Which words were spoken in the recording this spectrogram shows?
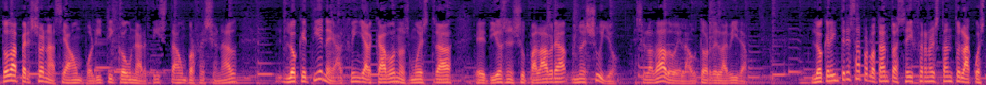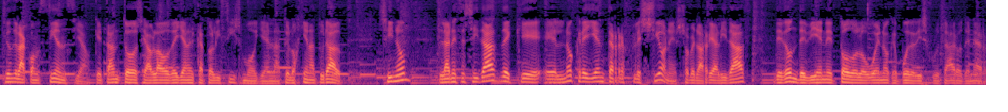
Toda persona, sea un político, un artista, un profesional, lo que tiene, al fin y al cabo, nos muestra eh, Dios en su palabra, no es suyo, se lo ha dado el autor de la vida. Lo que le interesa, por lo tanto, a Seifer no es tanto la cuestión de la conciencia, que tanto se ha hablado de ella en el catolicismo y en la teología natural, sino la necesidad de que el no creyente reflexione sobre la realidad de dónde viene todo lo bueno que puede disfrutar o tener.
